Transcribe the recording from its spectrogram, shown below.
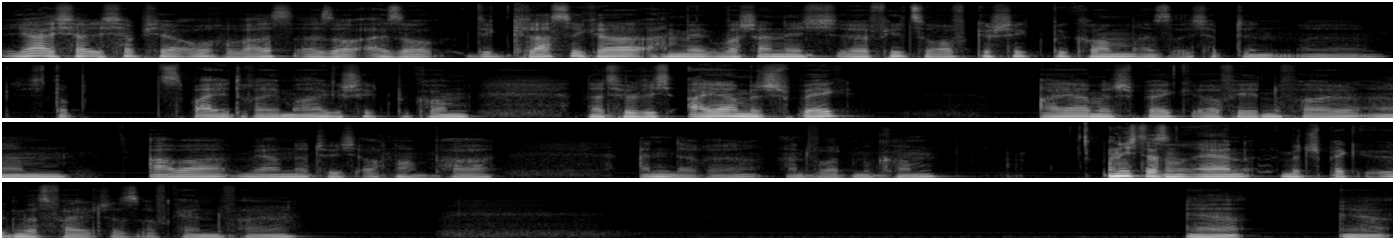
ja, ich, ich habe hier auch was. Also, also die Klassiker haben wir wahrscheinlich äh, viel zu oft geschickt bekommen. Also ich habe den, äh, ich glaube, zwei, dreimal geschickt bekommen. Natürlich Eier mit Speck. Eier mit Speck auf jeden Fall. Ähm, aber wir haben natürlich auch noch ein paar andere Antworten bekommen. Nicht, dass Eier mit Speck irgendwas falsch ist, auf keinen Fall. Ja, ja.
